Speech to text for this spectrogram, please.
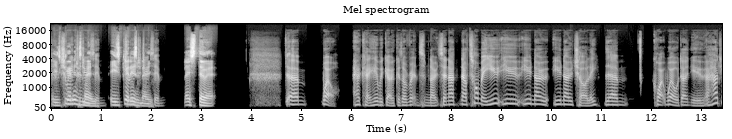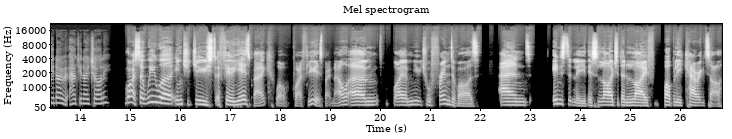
He's good, isn't he? him? He's good, isn't he? him? Let's do it. Um, well, okay, here we go because I've written some notes. So now, now, Tommy, you you you know you know Charlie um, quite well, don't you? How do you know? How do you know Charlie? Right, so we were introduced a few years back, well, quite a few years back now, um, by a mutual friend of ours. And instantly, this larger than life, bubbly character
